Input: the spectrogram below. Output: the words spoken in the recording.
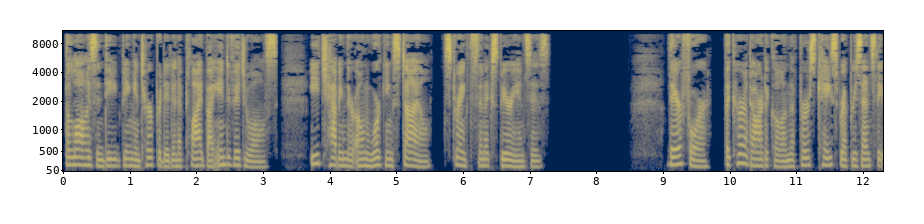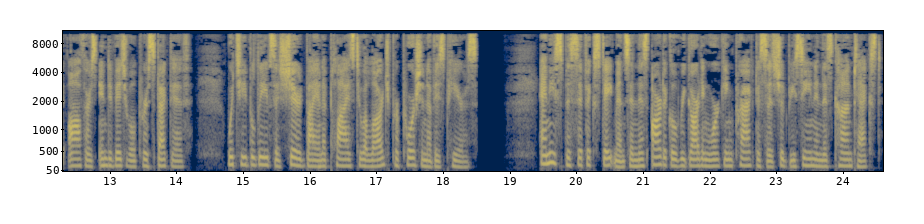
the law is indeed being interpreted and applied by individuals, each having their own working style, strengths, and experiences. Therefore, the current article in the first case represents the author's individual perspective, which he believes is shared by and applies to a large proportion of his peers. Any specific statements in this article regarding working practices should be seen in this context.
